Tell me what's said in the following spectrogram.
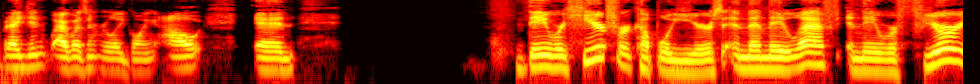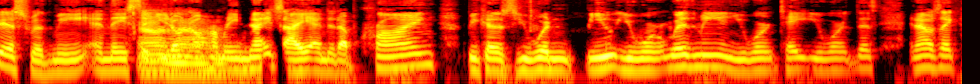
but I didn't I wasn't really going out and they were here for a couple years and then they left and they were furious with me and they said oh, you don't no. know how many nights I ended up crying because you wouldn't you you weren't with me and you weren't Tate you weren't this and I was like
